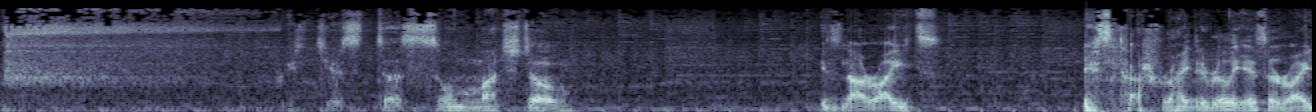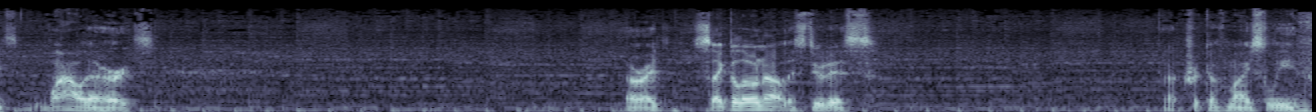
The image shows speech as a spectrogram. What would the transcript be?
It just does so much though. It's not right. It's not right. It really isn't right. Wow, that hurts. Alright, Cyclona, let's do this. Got a trick of my sleeve.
